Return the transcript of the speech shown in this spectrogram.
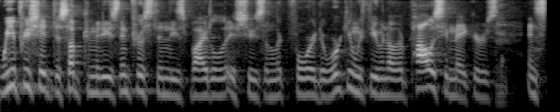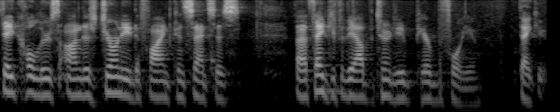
We appreciate the subcommittee's interest in these vital issues and look forward to working with you and other policymakers and stakeholders on this journey to find consensus. Uh, thank you for the opportunity to appear before you. Thank you,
